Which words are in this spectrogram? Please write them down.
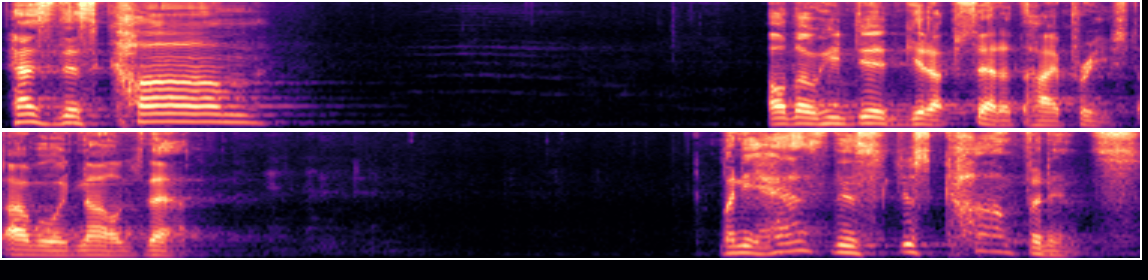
has this calm, although he did get upset at the high priest. I will acknowledge that. But he has this just confidence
